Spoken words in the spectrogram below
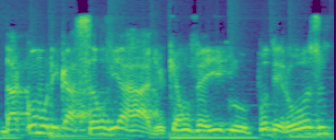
da comunicação via rádio, que é um veículo poderoso,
